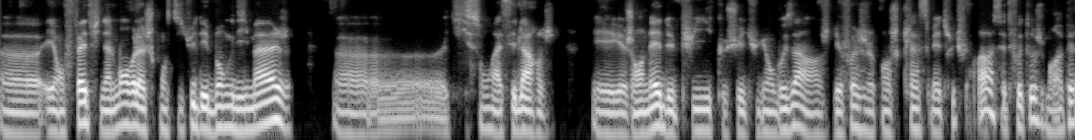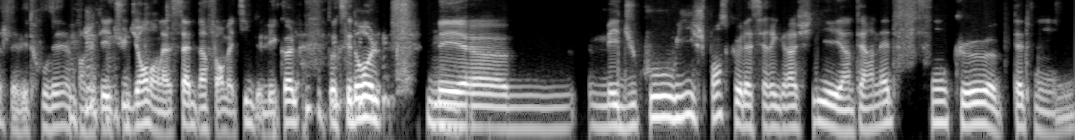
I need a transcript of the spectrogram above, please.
Euh, et en fait, finalement, voilà, je constitue des banques d'images qui sont assez larges. Et j'en ai depuis que je suis étudiant en Beaux-Arts. Hein. Des fois, je, quand je classe mes trucs, je fais Ah, cette photo, je me rappelle, je l'avais trouvée quand j'étais étudiant dans la salle d'informatique de l'école. Donc, c'est drôle. Mais, mmh. euh, mais du coup, oui, je pense que la sérigraphie et Internet font que euh, peut-être mon,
